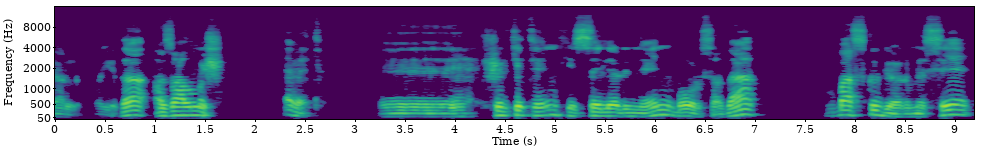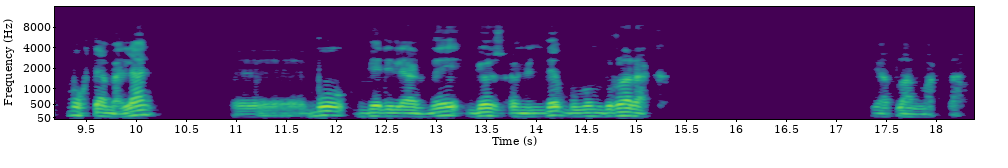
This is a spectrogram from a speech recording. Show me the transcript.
karlılık payı da azalmış. Evet, eee, şirketin hisselerinin borsada baskı görmesi muhtemelen eee, bu verilerini göz önünde bulundurarak fiyatlanmakta.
